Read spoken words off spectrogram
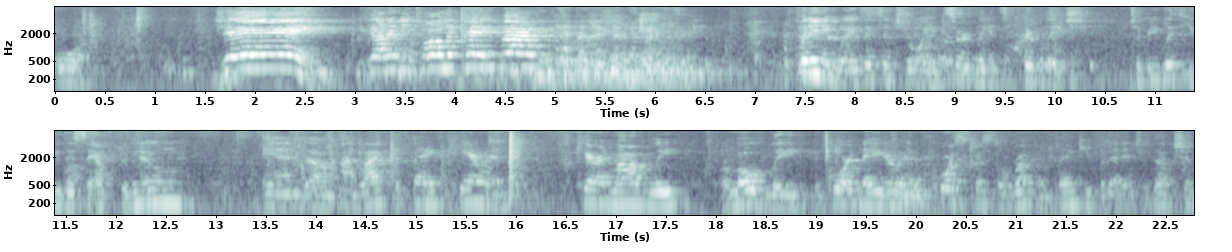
for. Jane, you got any toilet paper? But anyways, it's a joy, and certainly it's a privilege to be with you this afternoon. And um, I'd like to thank Karen, Karen Mobley, or Mobley, the coordinator, and of course Crystal Ruffin, thank you for that introduction.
